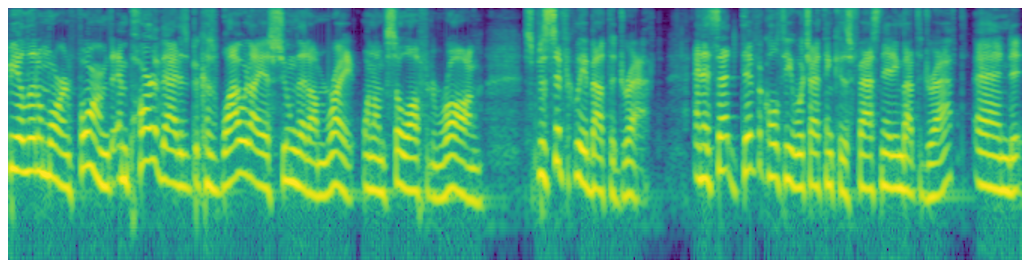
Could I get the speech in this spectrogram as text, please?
be a little more informed. And part of that is because why would I assume that I'm right when I'm so often wrong, specifically about the draft? And it's that difficulty which I think is fascinating about the draft. And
